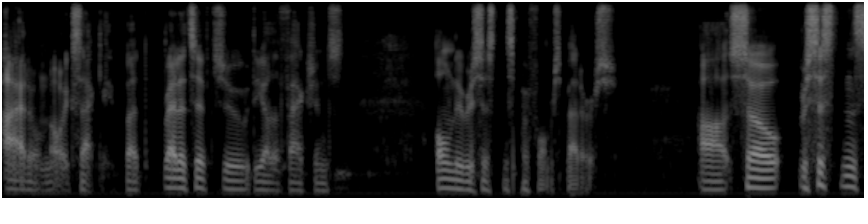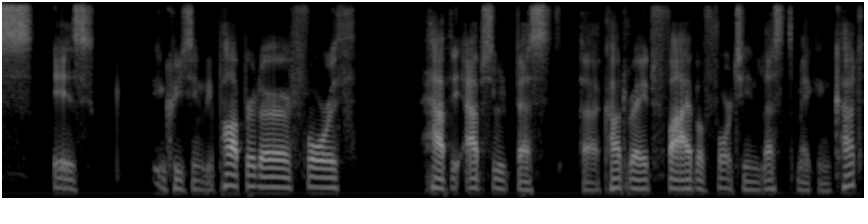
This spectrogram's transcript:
I don't know exactly. But relative to the other factions, only Resistance performs better. Uh, so Resistance is increasingly popular. Fourth, have the absolute best uh, cut rate, 5 of 14 lists making cut.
